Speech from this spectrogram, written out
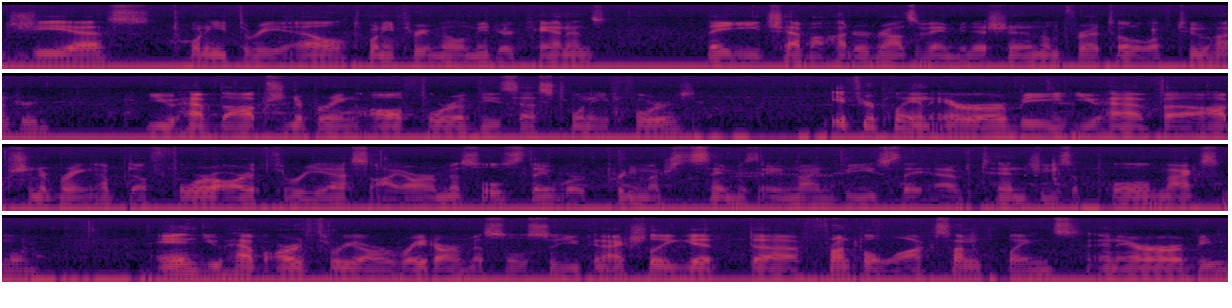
GS-23L 23mm cannons. They each have 100 rounds of ammunition in them for a total of 200 you have the option to bring all four of these S24s. If you're playing Air RB, you have uh, option to bring up to four R3S IR missiles. They work pretty much the same as AIM-9Bs. They have 10 Gs of pull maximum. And you have R3R radar missiles, so you can actually get uh, frontal locks on planes in Air RB,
